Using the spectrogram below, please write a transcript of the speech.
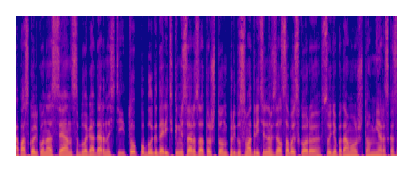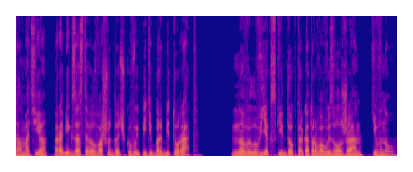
А поскольку у нас сеанс благодарностей, то поблагодарить комиссара за то, что он предусмотрительно взял с собой скорую. Судя по тому, что мне рассказал Матье, Рабик заставил вашу дочку выпить барбитурат. Новый лувьекский доктор, которого вызвал Жан, кивнул.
